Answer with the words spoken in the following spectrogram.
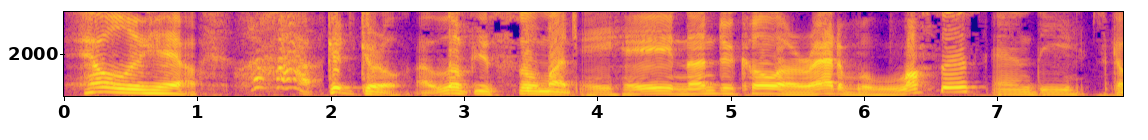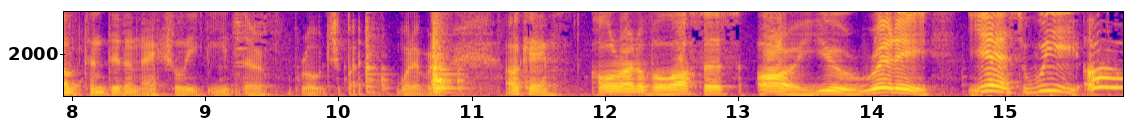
Hell yeah. Good girl. I love you so much. Hey, hey, Nhandu coloratovillosus. And the skeleton didn't actually eat the roach, but whatever. Okay, Coloratovillosus, are you ready? Yes, we are!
